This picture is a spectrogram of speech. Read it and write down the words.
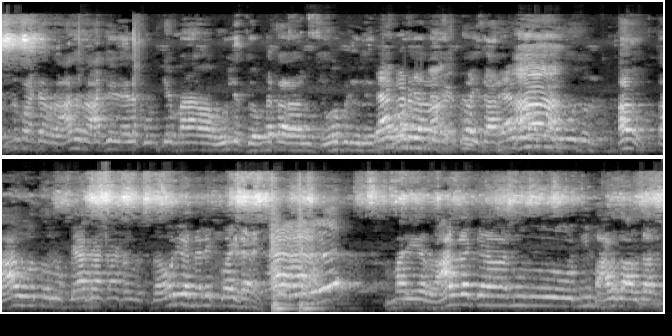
ఎందుకంటే రాజు రాజ్య వేలకు ఉంటే మన ఊళ్ళో దొంగతనాలు దోపిడీలు తాగుబోతులు. పేకాటలు దౌర్జన్యాలు ఎక్కువ మరి రాజు దగ్గర నువ్వు నీ మాట తాగుతాను.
